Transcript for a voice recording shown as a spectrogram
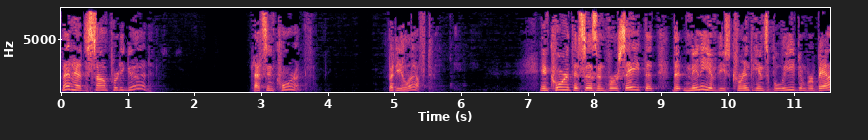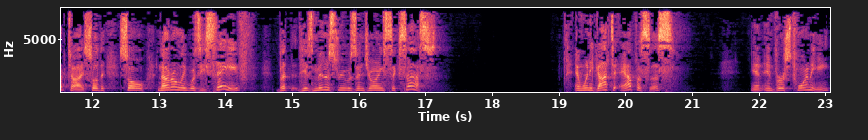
That had to sound pretty good. That's in Corinth. But he left. In Corinth, it says in verse 8 that, that many of these Corinthians believed and were baptized. So, the, so not only was he safe, but his ministry was enjoying success. And when he got to Ephesus, in, in verse 20,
